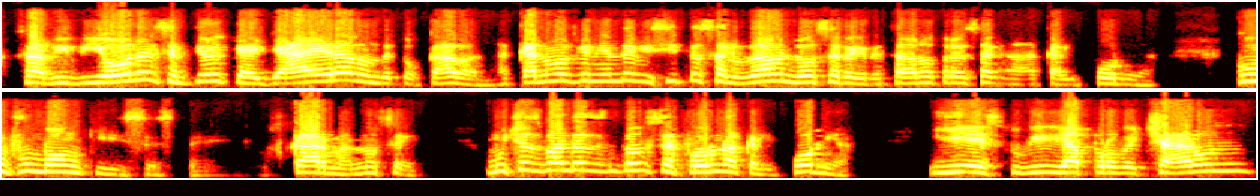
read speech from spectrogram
O sea, vivió en el sentido de que allá era donde tocaban. Acá nomás venían de visita, saludaban, luego se regresaban otra vez a, a California. Kung Fu Monkeys, este, los Karma, no sé. Muchas bandas entonces se fueron a California y, estuvieron, y aprovecharon,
